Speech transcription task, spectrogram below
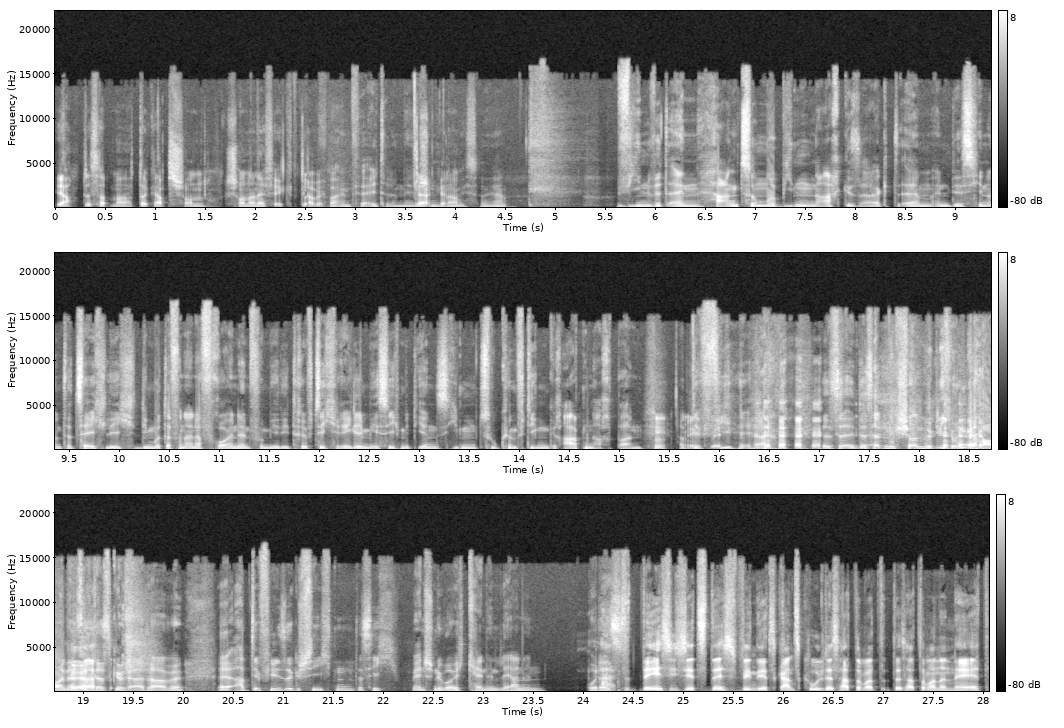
ja, das das hat man, da gab es schon, schon einen Effekt, glaube ich. Vor allem für ältere Menschen, ja, genau. glaube ich so, ja. Wien wird ein Hang zum Morbiden nachgesagt, ähm, ein bisschen. Und tatsächlich, die Mutter von einer Freundin von mir, die trifft sich regelmäßig mit ihren sieben zukünftigen Grabnachbarn. Hm, habt ihr viel? Ja, das, äh, das, hat mich schon wirklich umgehauen, als ich das gehört habe. Äh, habt ihr viel so Geschichten, dass sich Menschen über euch kennenlernen? Oder also das ist jetzt, das finde ich jetzt ganz cool, das hat man, das hat man noch nicht.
